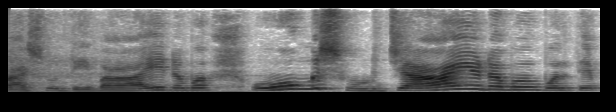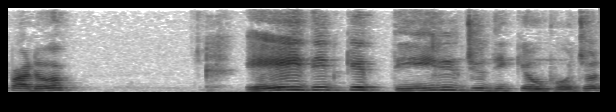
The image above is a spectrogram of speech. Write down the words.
বাসুদেবায় নম। ওং সূর্যায় নম বলতে পারো। এই দিনকে তিল যদি কেউ ভোজন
